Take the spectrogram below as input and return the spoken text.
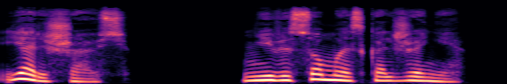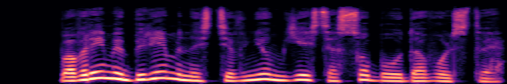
я решаюсь. Невесомое скольжение. Во время беременности в нем есть особое удовольствие.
